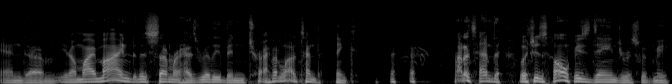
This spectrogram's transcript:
And, um, you know, my mind this summer has really been, I've had a lot of time to think. a lot of time to, which is always dangerous with me,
